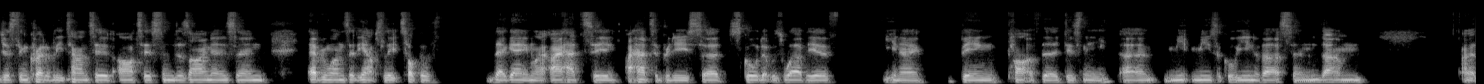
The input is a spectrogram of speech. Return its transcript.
just incredibly talented artists and designers and everyone's at the absolute top of their game. Like i had to i had to produce a score that was worthy of you know being part of the disney uh, mu- musical universe. And um, uh,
